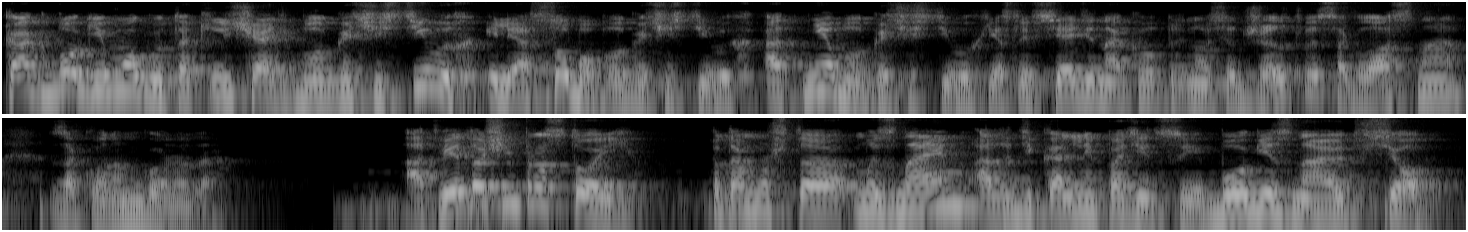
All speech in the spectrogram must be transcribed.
как боги могут отличать благочестивых или особо благочестивых от неблагочестивых, если все одинаково приносят жертвы согласно законам города? Ответ очень простой, потому что мы знаем о радикальной позиции. Боги знают все.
